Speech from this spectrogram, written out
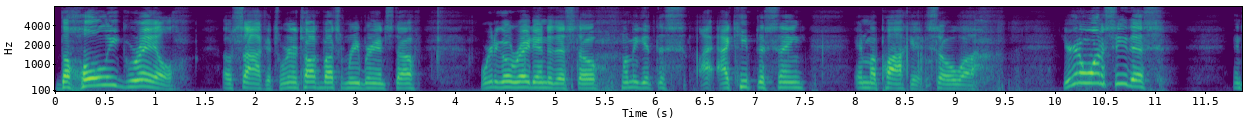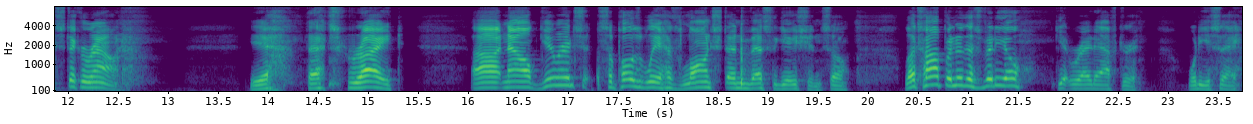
the holy grail of sockets. We're going to talk about some rebrand stuff. We're going to go right into this, though. Let me get this. I, I keep this thing in my pocket. So uh, you're going to want to see this and stick around. Yeah, that's right. Uh, now, Gearwrench supposedly has launched an investigation. So let's hop into this video, get right after it. What do you say?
